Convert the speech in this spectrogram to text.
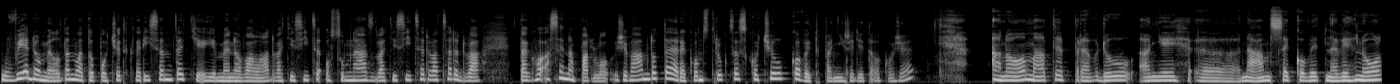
uvědomil ten letopočet, který jsem teď jmenovala, 2018-2022, tak ho asi napadlo, že vám do té rekonstrukce skočil covid, paní ředitelko, že? Ano, máte pravdu, ani e, nám se covid nevyhnul.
